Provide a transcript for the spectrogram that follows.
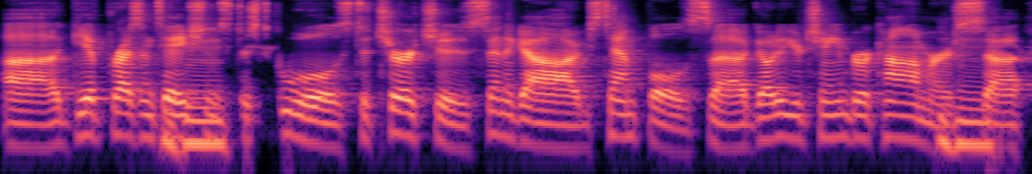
uh, give presentations mm-hmm. to schools, to churches, synagogues, temples. Uh, go to your chamber of commerce. Mm-hmm. Uh,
